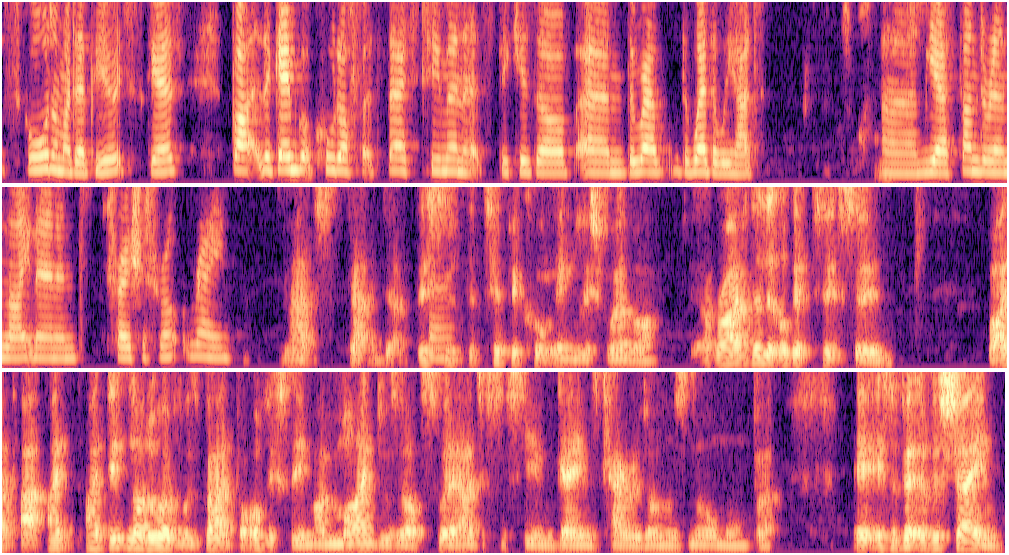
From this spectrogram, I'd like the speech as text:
scored on my debut, which is good. But the game got called off at 32 minutes because of um, the, re- the weather we had. Um, yeah, thunder and lightning and atrocious rain. That's that. that this so. is the typical English weather. Arrived a little bit too soon, but I, I, I did know the weather was bad. But obviously, my mind was elsewhere. I just assumed games carried on as normal. But it, it's a bit of a shame.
